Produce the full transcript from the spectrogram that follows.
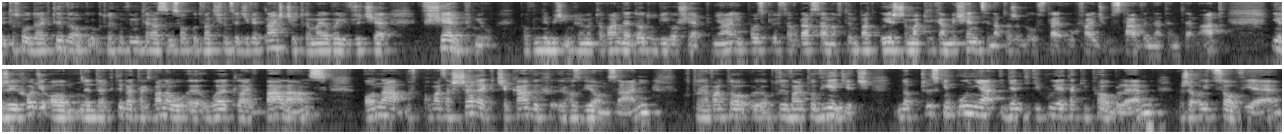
e, to są dyrektywy, o których mówimy teraz z roku 2019, które mają wejść w życie w sierpniu. Powinny być implementowane do 2 sierpnia i polski ustawodawca no w tym wypadku jeszcze ma kilka miesięcy na to, żeby uchwalić ustawy na ten temat. Jeżeli chodzi o dyrektywę tak zwaną e, Work-Life Balance, ona wprowadza szereg ciekawych rozwiązań, które warto, o których warto wiedzieć. No, przede wszystkim Unia identyfikuje taki problem, że ojcowie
